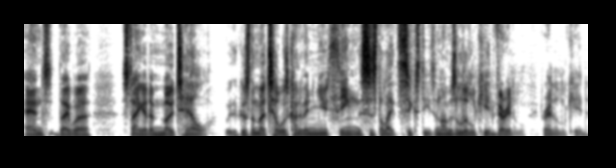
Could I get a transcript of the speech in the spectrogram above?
and they were staying at a motel because the motel was kind of a new thing. This is the late 60s, and I was a little kid, very little, very little kid.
